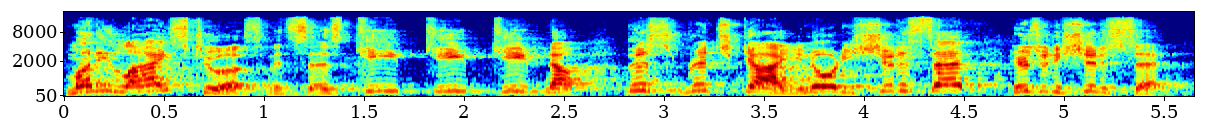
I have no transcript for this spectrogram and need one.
Money lies to us and it says, keep, keep, keep. Now, this rich guy, you know what he should have said? Here's what he should have said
